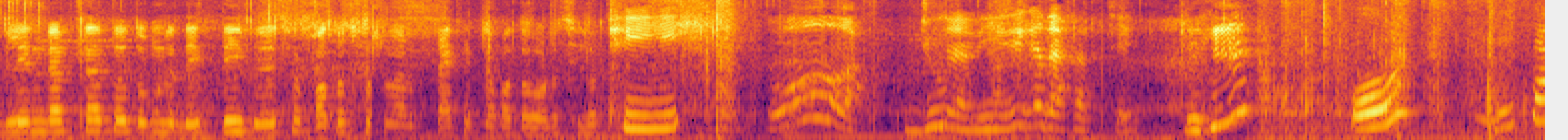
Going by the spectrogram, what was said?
ব্লেন্ডারটা তো তোমরা দেখতেই পেয়েছ কত ছোট আর প্যাকেটটা কত বড় ছিল। ঠিক ও জুনা নিজেকে দেখাচ্ছে। দেখি। ও এটা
